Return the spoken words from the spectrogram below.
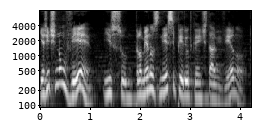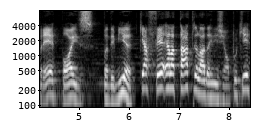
E a gente não vê isso, pelo menos nesse período que a gente está vivendo, pré, pós pandemia, que a fé ela tá atrelada à religião, porque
